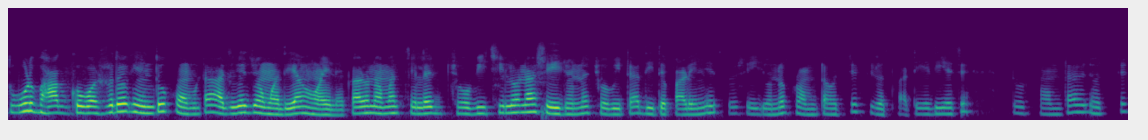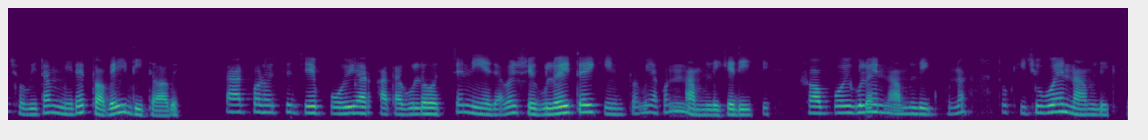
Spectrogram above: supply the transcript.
দুর্ভাগ্যবশত কিন্তু ফর্মটা আজকে জমা দেওয়া হয়নি। কারণ আমার ছেলের ছবি ছিল না, সেই জন্য ছবিটা দিতে পারিনি। তো সেই জন্য ফর্মটা হচ্ছে ফেরত পাঠিয়ে দিয়েছে। তো ফর্মটা হচ্ছে ছবিটা মেরে তবেই দিতে হবে। তারপর হচ্ছে যে বই আর খাতাগুলো হচ্ছে নিয়ে যাবে সেগুলোইতেই কিন্তু আমি এখন নাম লিখে দিচ্ছি। সব বইগুলোই নাম লিখব না, তো কিছু বইয়ের নাম লিখছি।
